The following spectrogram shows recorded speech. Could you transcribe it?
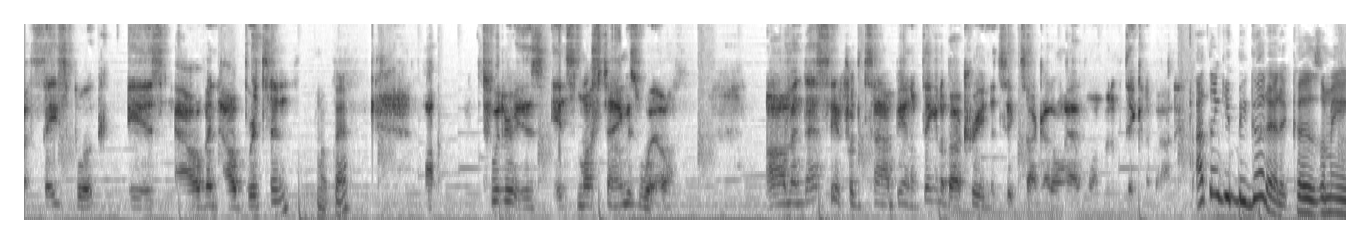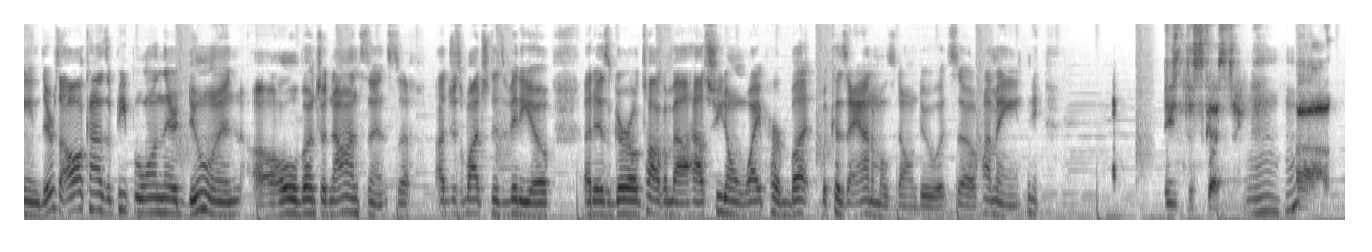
uh, Facebook is Alvin Albritton. Okay. Uh, Twitter is it's Mustang as well. Um, and that's it for the time being. I'm thinking about creating a TikTok. I don't have one, but I'm thinking about it. I think you'd be good at it because I mean, there's all kinds of people on there doing a whole bunch of nonsense. Uh, I just watched this video of this girl talking about how she don't wipe her butt because animals don't do it. So I mean, he's disgusting. Mm-hmm. Uh,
